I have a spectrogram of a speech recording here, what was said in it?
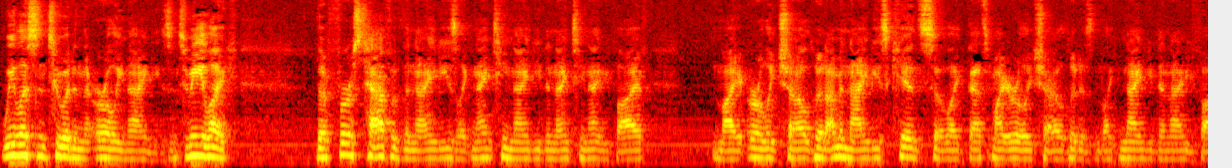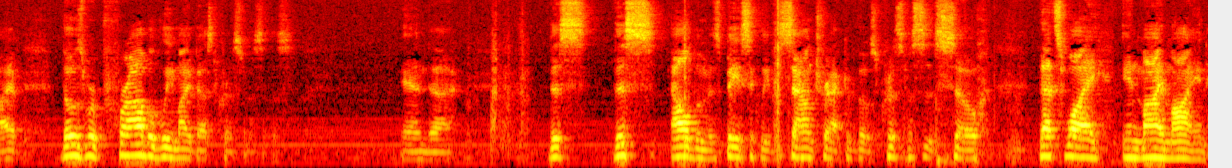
we listened to it in the early 90s and to me like the first half of the 90s like 1990 to 1995 my early childhood i'm a 90s kid so like that's my early childhood is like 90 to 95 those were probably my best christmases. And uh, this this album is basically the soundtrack of those christmases so that's why in my mind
